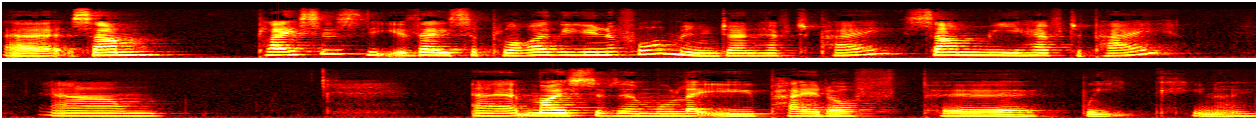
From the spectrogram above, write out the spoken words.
Uh, some places that they supply the uniform and you don't have to pay. Some you have to pay. Um, uh, most of them will let you pay it off per week. You know,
